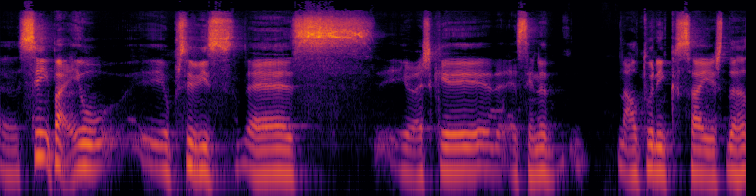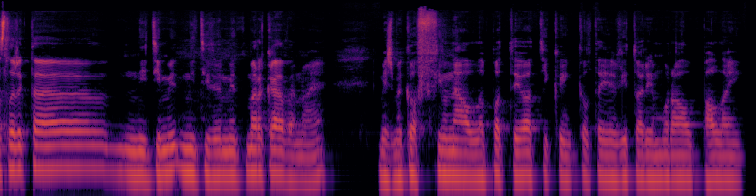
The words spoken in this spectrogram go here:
Uh, sim, pá, eu, eu percebo isso. Uh, eu acho que a cena, na altura em que sai este da Hustler, que está nitidamente marcada, não é? Mesmo aquele final apoteótico em que ele tem a vitória moral para além.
